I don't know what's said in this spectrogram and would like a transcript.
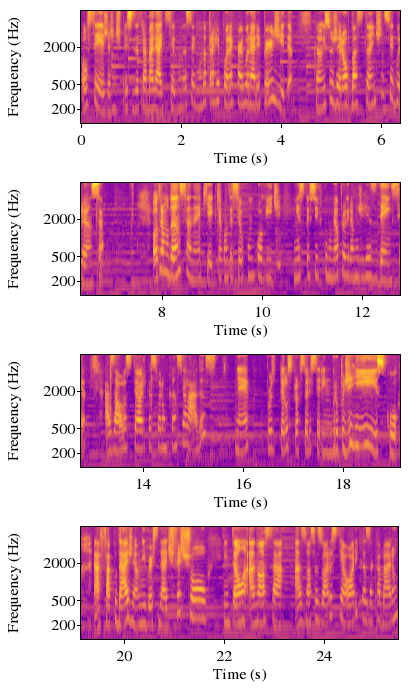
Ou seja, a gente precisa trabalhar de segunda a segunda para repor a carga horária perdida. Então, isso gerou bastante insegurança. Outra mudança né, que, que aconteceu com o Covid, em específico no meu programa de residência, as aulas teóricas foram canceladas, né, pelos professores serem grupo de risco, a faculdade, né, a universidade fechou, então a nossa, as nossas horas teóricas acabaram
